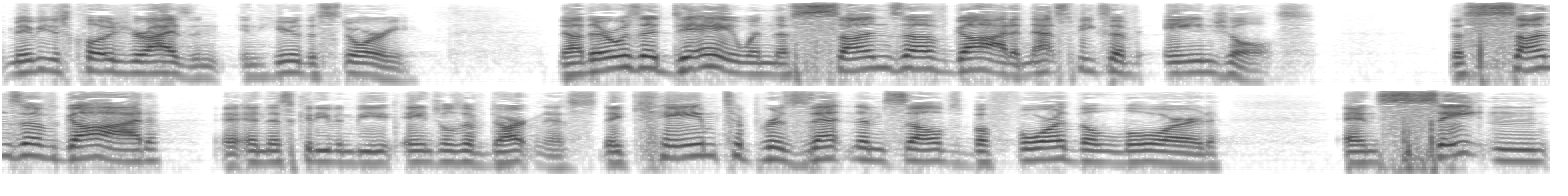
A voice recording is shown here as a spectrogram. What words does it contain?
maybe just close your eyes and, and hear the story. Now, there was a day when the sons of God, and that speaks of angels, the sons of God, and this could even be angels of darkness, they came to present themselves before the Lord, and Satan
